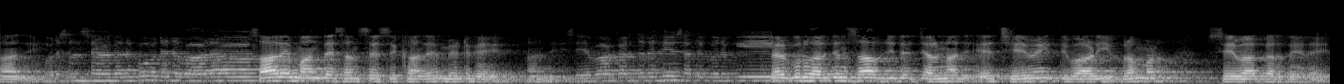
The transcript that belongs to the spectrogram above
ਹਾਂਜੀ। ਗੁਰ ਸੰਸੈਦਨ ਕੋ ਨਿਰਵਾਰਾ। ਸਾਰੇ ਮਨ ਦੇ ਸੰਸੇ ਸਿੱਖਾਂ ਦੇ ਮਿਟ ਗਏ। ਹਾਂਜੀ। ਸੇਵਾ ਕਰਤ ਰਹੇ ਸਤਿਗੁਰ ਕੀ। ਫਿਰ ਗੁਰੂ ਅਰਜਨ ਸਾਹਿਬ ਜੀ ਦੇ ਚਰਨਾਂ 'ਚ ਇਹ 6ਵੇਂ ਤਿਵਾੜੀ ਬ੍ਰਾਹਮਣ ਸੇਵਾ ਕਰਦੇ ਰਹੇ।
